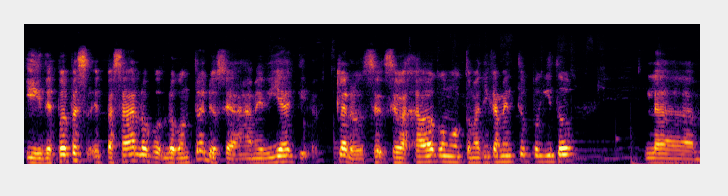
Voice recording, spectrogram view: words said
y después pas- pasaba lo, lo contrario o sea a medida que claro se, se bajaba como automáticamente un poquito la,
